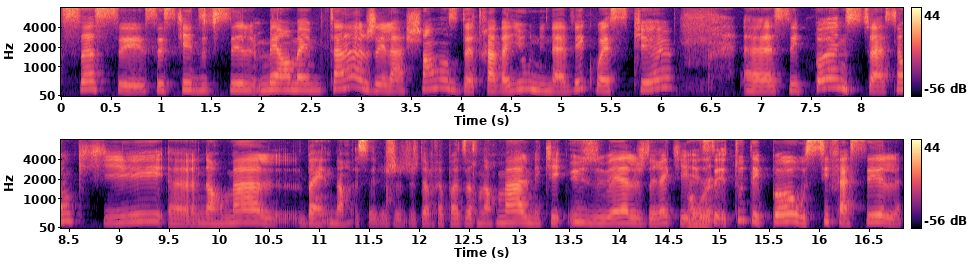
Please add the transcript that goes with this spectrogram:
Ça, c'est ce qui est difficile. Mais en même temps, j'ai la chance de travailler au Nunavik où est-ce que euh, c'est pas une situation qui est euh, normale, ben non, je, je devrais pas dire normale, mais qui est usuelle, je dirais que ah tout n'est pas aussi facile.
